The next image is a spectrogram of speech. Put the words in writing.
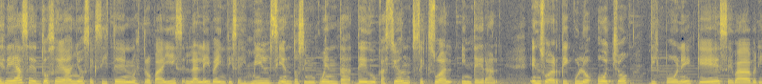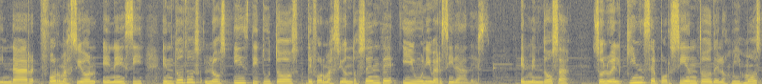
Desde hace 12 años existe en nuestro país la Ley 26.150 de Educación Sexual Integral. En su artículo 8 dispone que se va a brindar formación en ESI en todos los institutos de formación docente y universidades. En Mendoza, solo el 15% de los mismos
